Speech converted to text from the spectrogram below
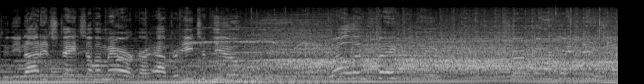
to the United States of America after each of you well and faithfully served our great nation.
